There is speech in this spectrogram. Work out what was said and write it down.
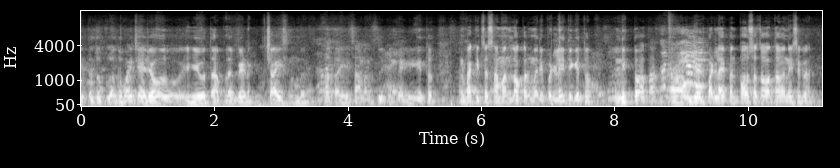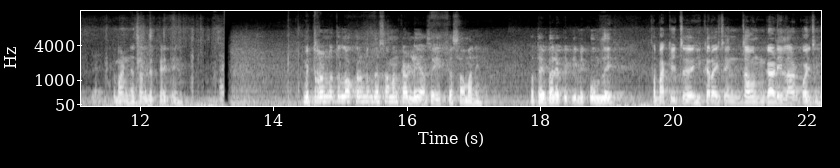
इथं झोपलो होतो. बायच्या ह्याच्यावर हे होतं आपलं बेड चाळीस नंबर. आता हे सामान स्लिपिंग बॅग घेतो. आणि बाकीचं सामान लॉकरमध्ये पडलं इथे घेतो. निघतो आता. उजेड पडलाय पण पावसाचं वातावरण आहे सगळं. तर भांडणं चाललेत काय ते. मित्रांनो तर लॉकरमधलं सामान काढलंय. असं इतकं सामान आहे. आता हे बऱ्यापैकी मी कोंबलंय. तर बाकीचं हे करायचं आणि जाऊन गाडीला अडकवायचे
